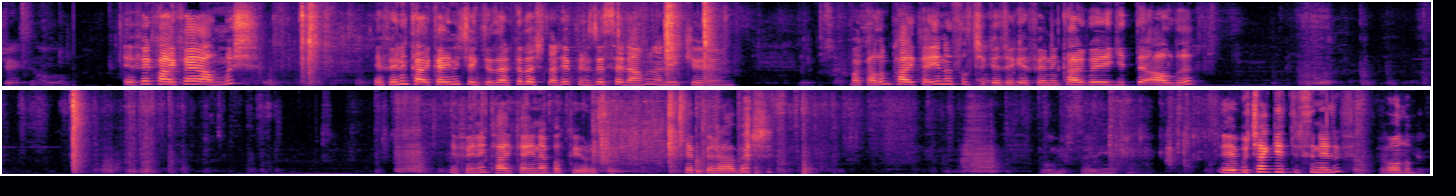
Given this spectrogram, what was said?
Çeksin oğlum. Efe kaykay almış. Efe'nin kaykayını çekeceğiz arkadaşlar. Hepinize selamun aleyküm. Bakalım kaykayı nasıl çıkacak Efe'nin. Kargoya gitti aldı. Efe'nin kaykayına bakıyoruz. Hep beraber. Oğlum E, bıçak getirsin Elif. Oğlum.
